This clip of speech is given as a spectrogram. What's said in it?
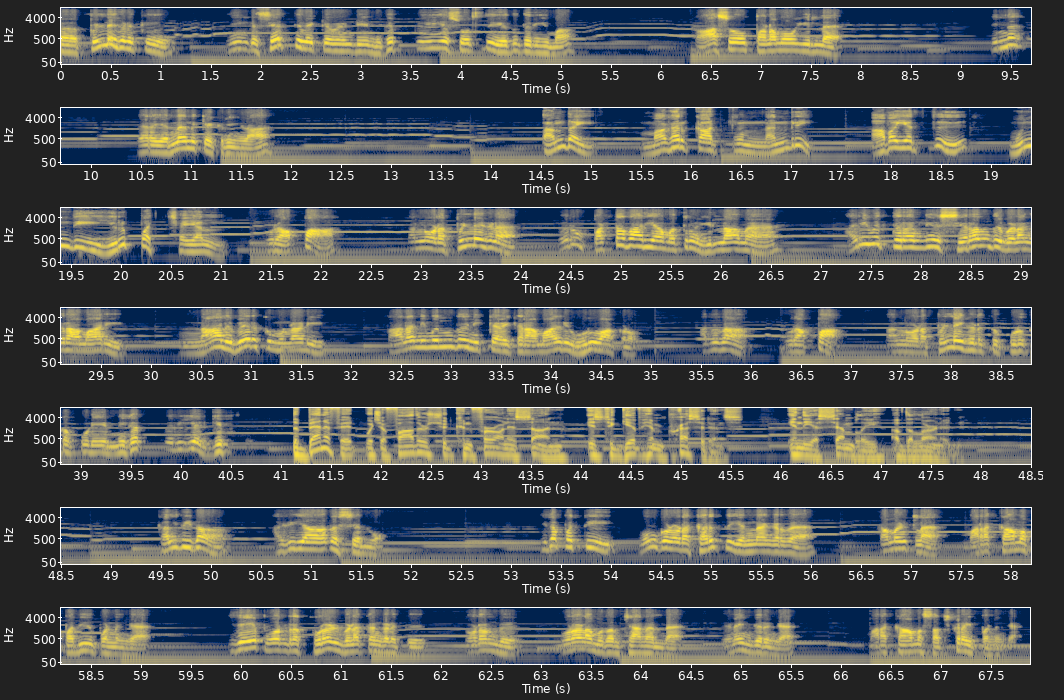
பிள்ளைகளுக்கு நீங்க சேர்த்து வைக்க வேண்டிய மிகப்பெரிய சொத்து எது தெரியுமா? காசோ பணமோ இல்ல. பின்ன வேற என்னன்னு கேக்குறீங்களா? தந்தை மகர் காற்றும் நன்றி அவையத்து முந்தி இருப்பச் செயல். ஒரு அப்பா தன்னோட பிள்ளைகளை வெறும் பட்டதாரியா மாத்திரம் இல்லாம அறிவுத்திறன்லயும் சிறந்து விளங்குற மாதிரி நாலு பேருக்கு முன்னாடி தலை நிமிர்ந்து நிக்க வைக்கிற மாதிரி உருவாக்கணும். அதுதான் ஒரு அப்பா தன்னோட பிள்ளைகளுக்கு கொடுக்கக்கூடிய மிகப்பெரிய gift The benefit which a father should confer on his son is to give him precedence in the assembly of the learned. கல்விதான் அழியாத செல்வம். இத பத்தி உங்களோட கருத்து என்னங்கிறத கமெண்ட்ல மறக்காம பதிவு பண்ணுங்க. இதே போன்ற குரல் விளக்கங்களுக்கு தொடர்ந்து குரலமுதம் சேனல்ல இணைந்திருங்க. மறக்காம சப்ஸ்கிரைப் பண்ணுங்க.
